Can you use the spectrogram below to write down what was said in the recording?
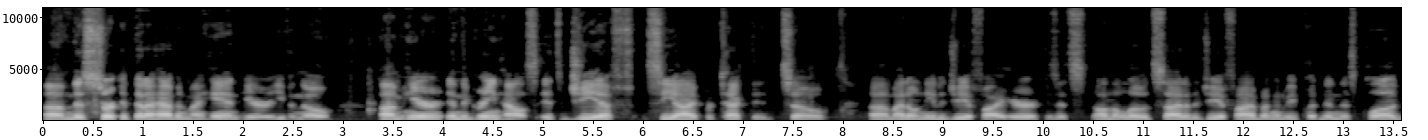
Um, this circuit that I have in my hand here, even though I'm here in the greenhouse, it's GFCI protected. So um, I don't need a GFI here because it's on the load side of the GFI, but I'm going to be putting in this plug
